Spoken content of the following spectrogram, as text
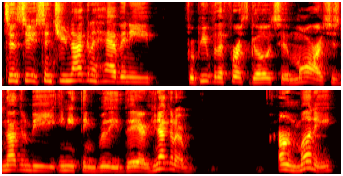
since you, since you're not going to have any for people that first go to Mars, there's not going to be anything really there. You're not going to earn money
